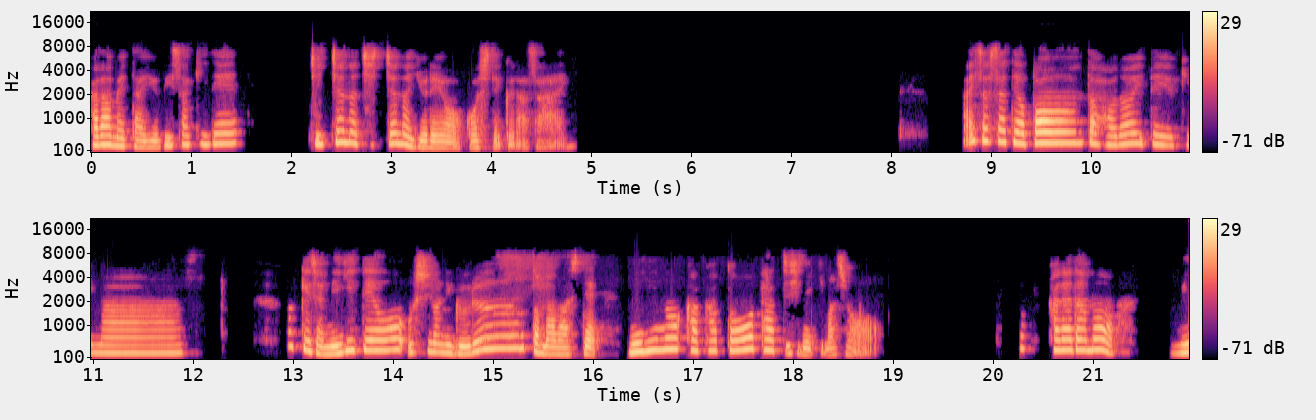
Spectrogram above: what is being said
絡めた指先で、ちっちゃなちっちゃな揺れを起こしてください。はい、そしたら手をポーンとほどいていきます。OK、じゃあ右手を後ろにぐるーんと回して、右のかかとをタッチしに行きましょう。体も、み、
